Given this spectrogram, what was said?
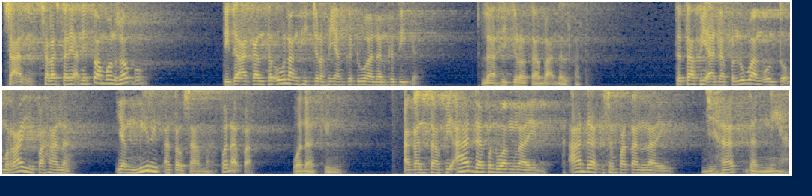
salah sekali itu ampun sombong tidak akan terulang hijrah yang kedua dan ketiga la hijrata ba'dal fatah tetapi ada peluang untuk meraih pahala yang mirip atau sama kenapa walakin akan tapi ada peluang lain ada kesempatan lain jihad dan niat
